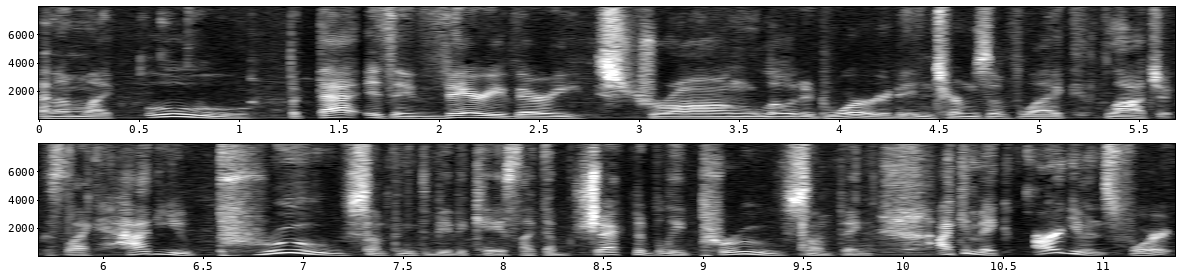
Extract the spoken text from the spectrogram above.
and I'm like, ooh, but that is a very, very strong loaded word in terms of like logic. It's like, how do you prove something to be the case? Like objectively prove something. I can make arguments for it.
